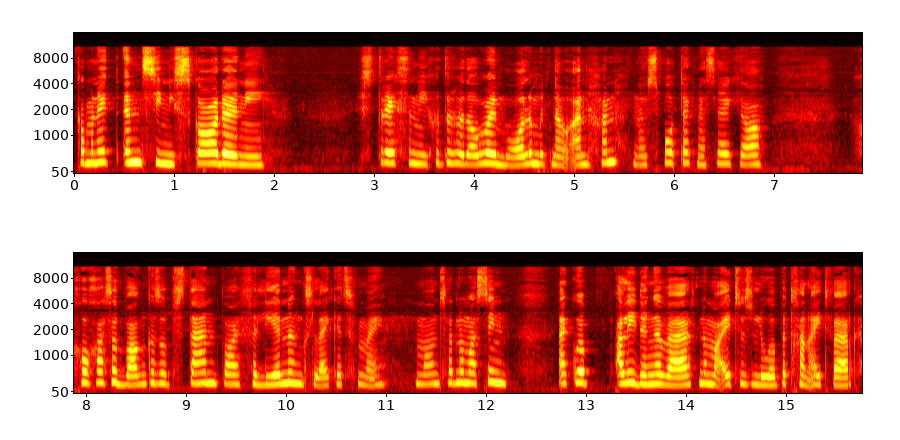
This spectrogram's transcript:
kan my net insien die skade en die, stress en die goeders wat al my male moet nou aangaan. Nou spot ek, nou sê ek, ja, gog as een bank is op standby verlenings, lyk het vir my. Maar ons het nou maar sien, ek hoop al die dinge werk nou maar uit soos loop het gaan uitwerk.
